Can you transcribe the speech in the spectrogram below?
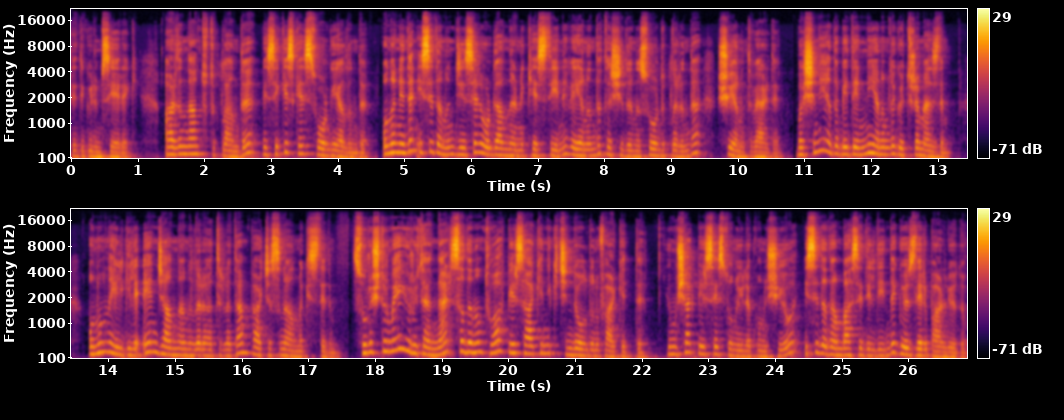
dedi gülümseyerek. Ardından tutuklandı ve sekiz kez sorguya alındı. Ona neden Isida'nın cinsel organlarını kestiğini ve yanında taşıdığını sorduklarında şu yanıtı verdi. Başını ya da bedenini yanımda götüremezdim. Onunla ilgili en canlı anıları hatırlatan parçasını almak istedim. Soruşturmayı yürütenler Sada'nın tuhaf bir sakinlik içinde olduğunu fark etti. Yumuşak bir ses tonuyla konuşuyor, Isida'dan bahsedildiğinde gözleri parlıyordu.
